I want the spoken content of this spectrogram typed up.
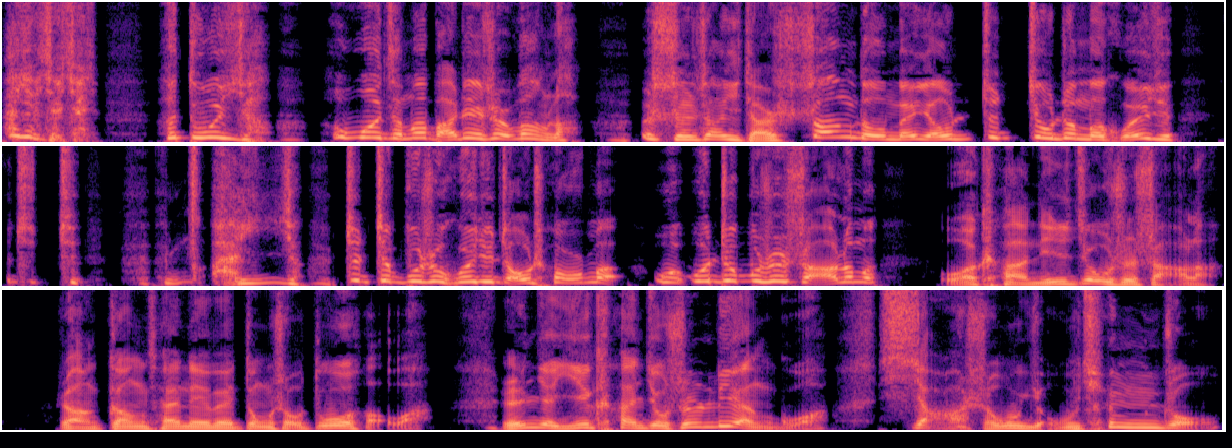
哎呀呀呀！对呀，我怎么把这事忘了？身上一点伤都没有，这就这么回去？这这，哎呀，这这不是回去找仇吗？我我这不是傻了吗？我看你就是傻了，让刚才那位动手多好啊！人家一看就是练过，下手有轻重。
